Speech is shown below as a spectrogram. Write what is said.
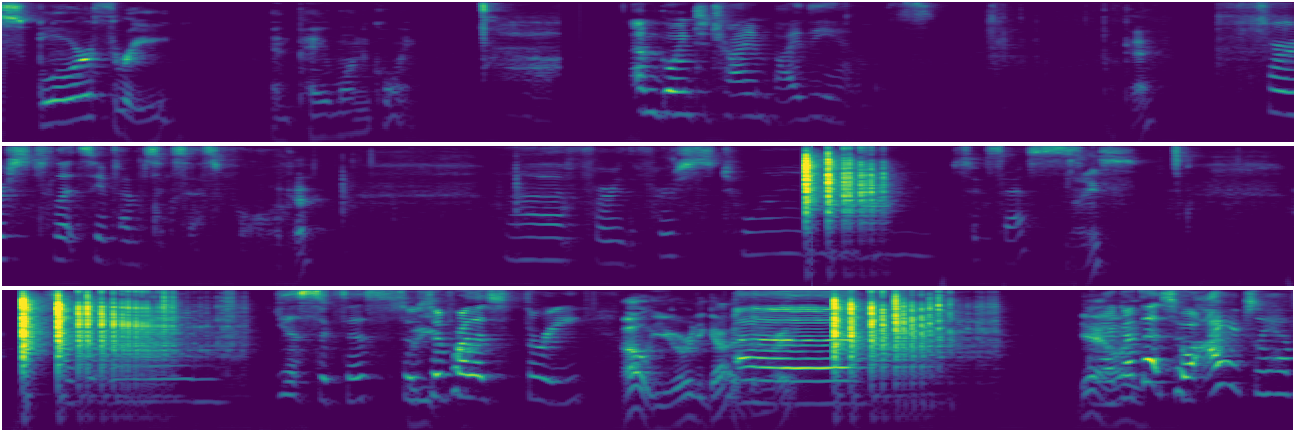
Explore three and pay one coin. I'm going to try and buy the animals. Okay. First, let's see if I'm successful. Okay. Uh, for the first one, success. Nice. Second one, yes, success. So do so far that's three. Oh, you already got it, then, right? Uh, Yeah. and I all got you- that. So I actually have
